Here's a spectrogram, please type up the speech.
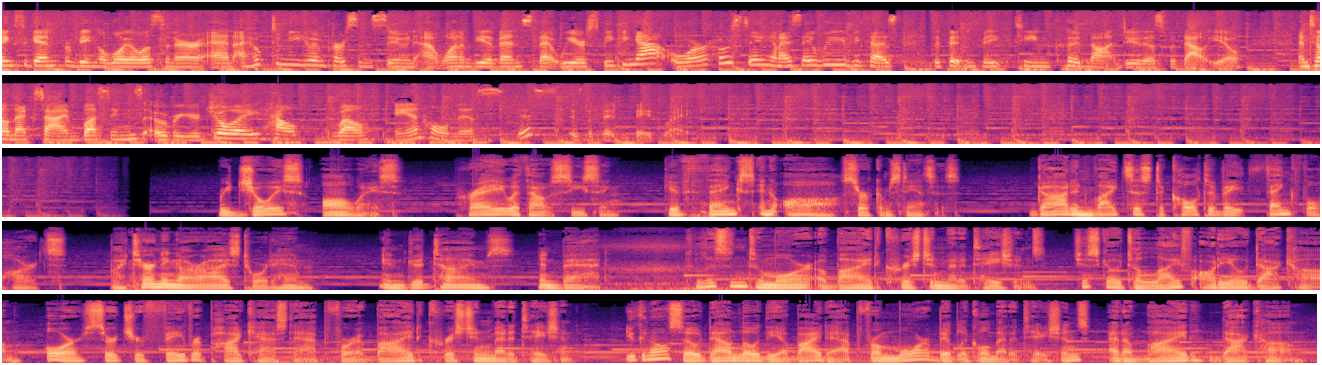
Thanks again for being a loyal listener, and I hope to meet you in person soon at one of the events that we are speaking at or hosting. And I say we because the Fit in Faith team could not do this without you. Until next time, blessings over your joy, health, wealth, and wholeness. This is the Fit in Faith Way. Rejoice always. Pray without ceasing. Give thanks in all circumstances. God invites us to cultivate thankful hearts by turning our eyes toward Him in good times and bad. To listen to more Abide Christian meditations, just go to lifeaudio.com or search your favorite podcast app for Abide Christian Meditation. You can also download the Abide app for more biblical meditations at abide.com.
